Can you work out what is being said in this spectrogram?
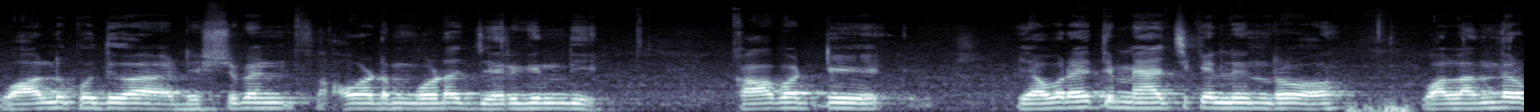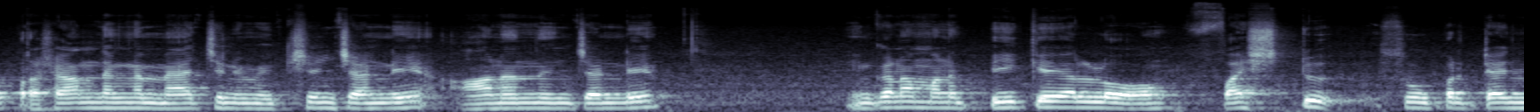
వాళ్ళు కొద్దిగా డిస్టర్బెన్స్ అవడం కూడా జరిగింది. కాబట్టి ఎవరైతే మ్యాచ్కి వెళ్ళినరో వాళ్ళందరూ ప్రశాంతంగా మ్యాచ్ని వీక్షించండి ఆనందించండి. ఇంకా మన పీకేఎల్లో ఫస్ట్ సూపర్ టెన్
